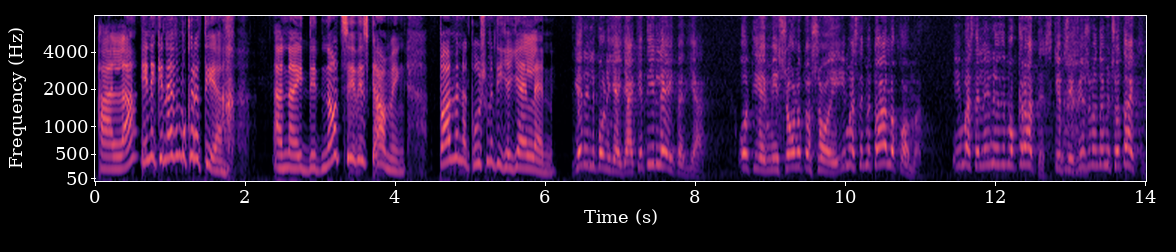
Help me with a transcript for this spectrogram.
αλλά είναι και νέα δημοκρατία. And I did not see this coming. Πάμε να ακούσουμε τη γιαγιά Ελένη. Βγαίνει λοιπόν η γιαγιά και τι λέει παιδιά; Ότι εμείς όλο το σόι είμαστε με το άλλο κόμμα. Είμαστε λέει δημοκράτε και ψηφίζουμε το Μητσοτάκι.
